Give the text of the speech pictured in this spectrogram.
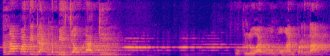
Kenapa tidak lebih jauh lagi? Aku keluar omongan pertama.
